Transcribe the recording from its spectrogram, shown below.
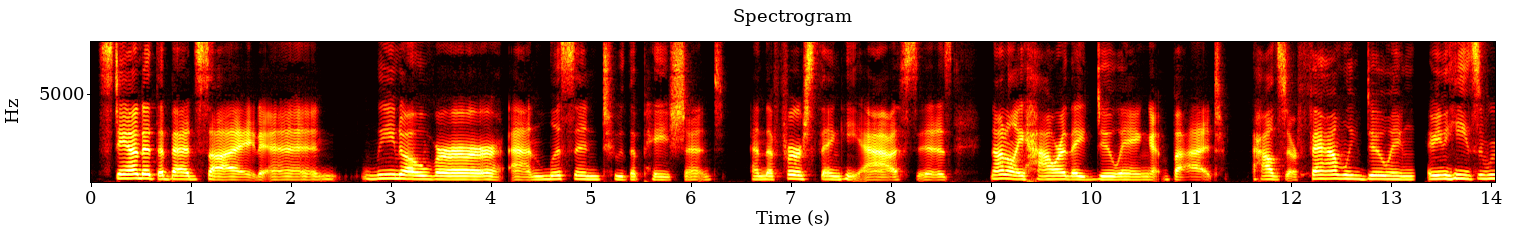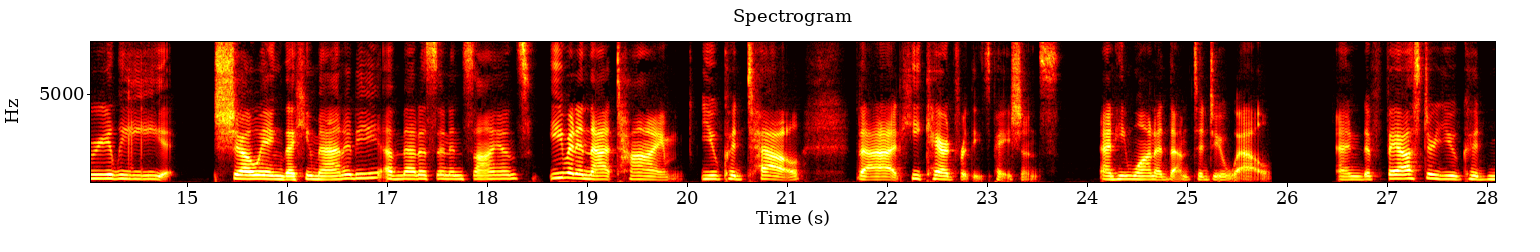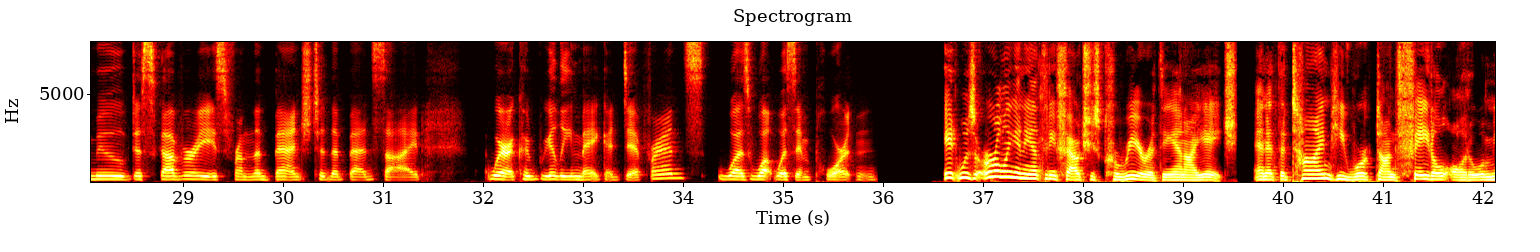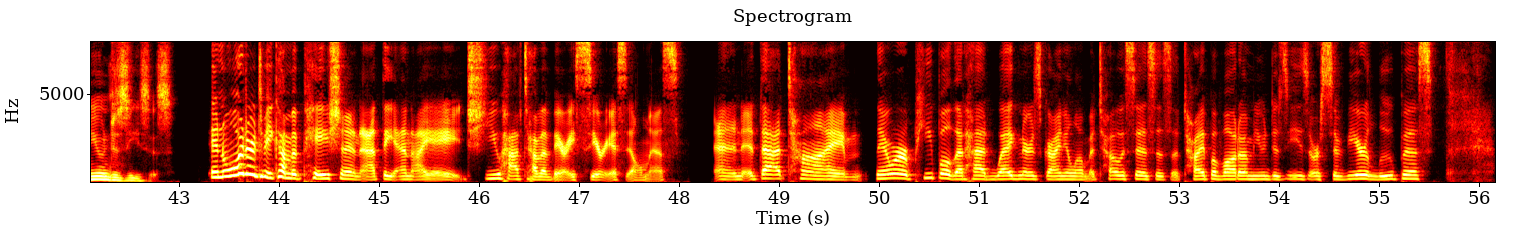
stand at the bedside and lean over and listen to the patient. And the first thing he asks is not only how are they doing, but how's their family doing? I mean, he's really showing the humanity of medicine and science. Even in that time, you could tell that he cared for these patients and he wanted them to do well. And the faster you could move discoveries from the bench to the bedside, where it could really make a difference, was what was important. It was early in Anthony Fauci's career at the NIH, and at the time he worked on fatal autoimmune diseases. In order to become a patient at the NIH, you have to have a very serious illness. And at that time, there were people that had Wegener's granulomatosis as a type of autoimmune disease or severe lupus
